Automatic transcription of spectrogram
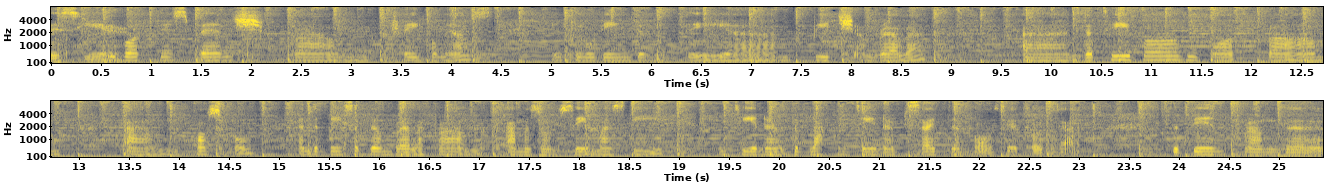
this year. We bought this bench from Trago Mills including the, the um, beach umbrella and the table we bought from um, Costco and the base of the umbrella from Amazon same as the container the black container beside the faucet or tap the bin from the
